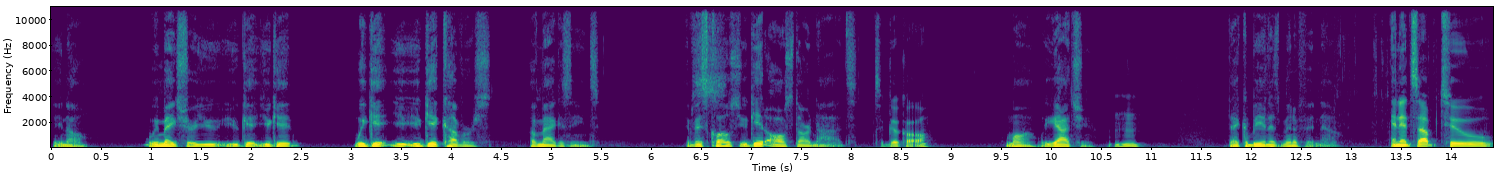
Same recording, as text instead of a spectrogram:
You know, we make sure you you get you get we get you, you get covers of magazines. If it's close, you get all star nods. It's a good call. Come on, we got you. Mm-hmm. That could be in his benefit now. And it's up to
